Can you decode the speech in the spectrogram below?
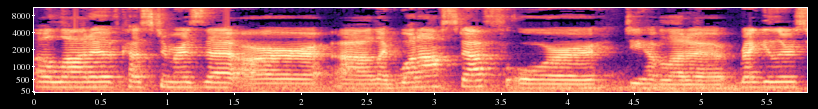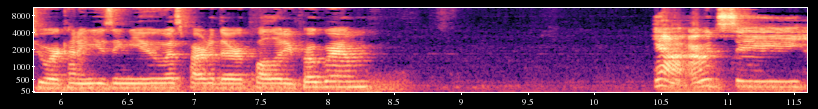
a lot of customers that are uh, like one-off stuff, or do you have a lot of regulars who are kind of using you as part of their quality program? Yeah, I would say,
